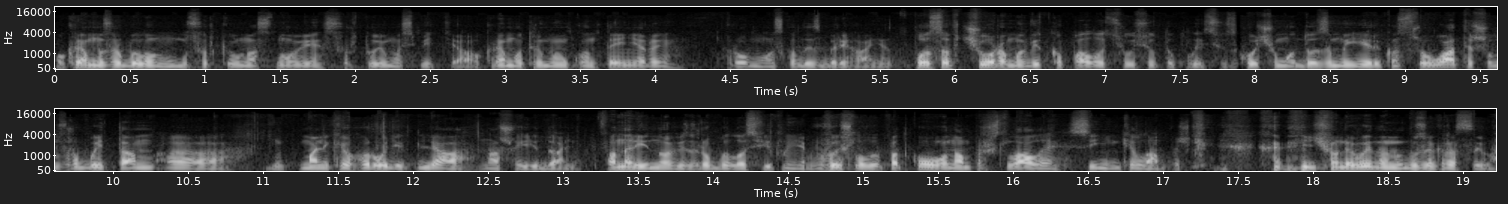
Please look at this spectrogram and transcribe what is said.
Окремо зробили мусорки у нас нові, сортуємо сміття, окремо отримуємо контейнери. Робимо склади зберігання. Позавчора ми відкопали цю всю теплицю. Хочемо до зими її реконструювати, щоб зробити там е, ну, маленький огородик для нашої їдальні. Фонарі нові зробили освітлення. Вийшло випадково, нам прислали синенькі лампочки. Нічого не видно, але дуже красиво.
